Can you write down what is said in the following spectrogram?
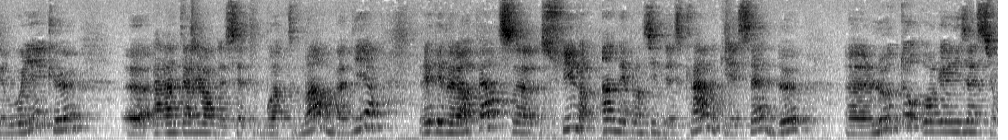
et vous voyez que euh, à l'intérieur de cette boîte noire, on va dire, les développeurs euh, suivent un des principes de Scrum qui est celle de euh, l'auto-organisation.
